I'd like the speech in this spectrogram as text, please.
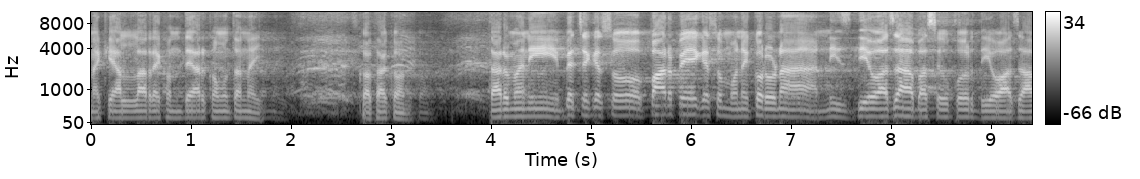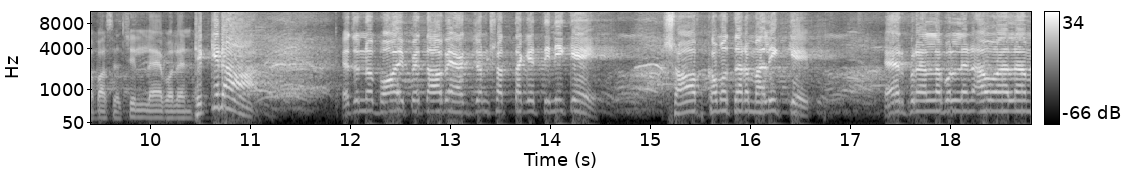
নাকি আল্লাহর এখন দেওয়ার ক্ষমতা নাই? কথা কন। তার মানে বেঁচে গেছো, পার পেয়ে গেছো, মনে করো না নিজ দিয়েও আজাব আছে, উপর দিয়েও আজাব আছে, চিল্লায় বলেন, ঠিক কিনা? এজন্য ভয় পেতে হবে একজন সত্তাকে তিনি কে সব ক্ষমতার মালিককে এরপর আল্লাহ বললেন আওয়ালাম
